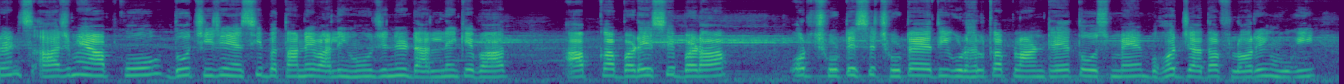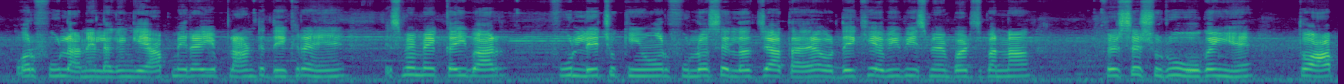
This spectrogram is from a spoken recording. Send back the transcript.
फ्रेंड्स आज मैं आपको दो चीज़ें ऐसी बताने वाली हूँ जिन्हें डालने के बाद आपका बड़े से बड़ा और छोटे से छोटा यदि गुड़हल का प्लांट है तो उसमें बहुत ज़्यादा फ्लोरिंग होगी और फूल आने लगेंगे। आप मेरा ये प्लांट देख रहे हैं, इसमें मैं कई बार फूल ले चुकी हूँ और फूलों से लद जाता है। और देखिए, अभी भी इसमें बर्ड्स बनना फिर से शुरू हो गई हैं। तो आप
